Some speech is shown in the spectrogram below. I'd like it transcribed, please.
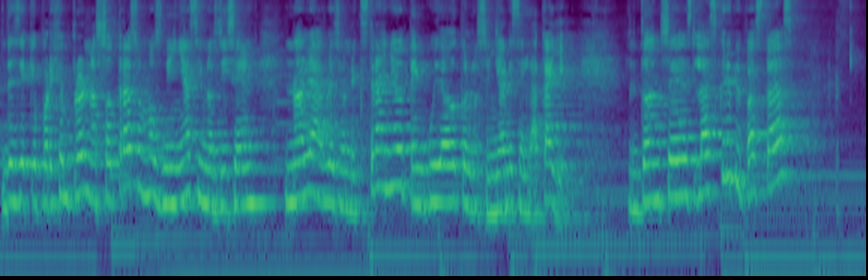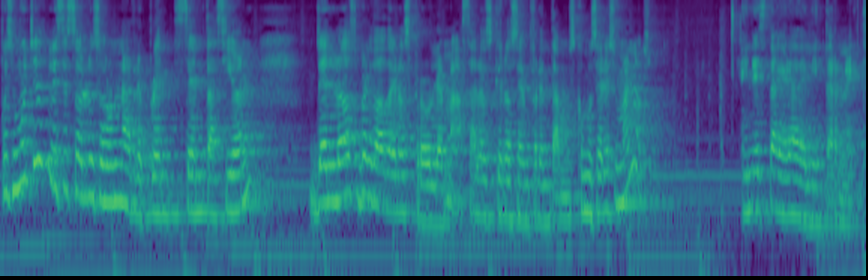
desde que, por ejemplo, nosotras somos niñas y nos dicen, no le hables a un extraño, ten cuidado con los señores en la calle. Entonces, las creepypastas, pues muchas veces solo son una representación de los verdaderos problemas a los que nos enfrentamos como seres humanos en esta era del internet.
